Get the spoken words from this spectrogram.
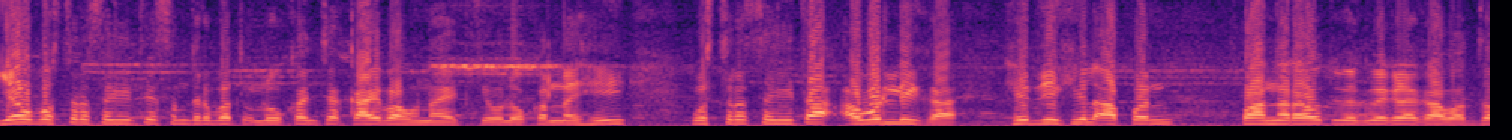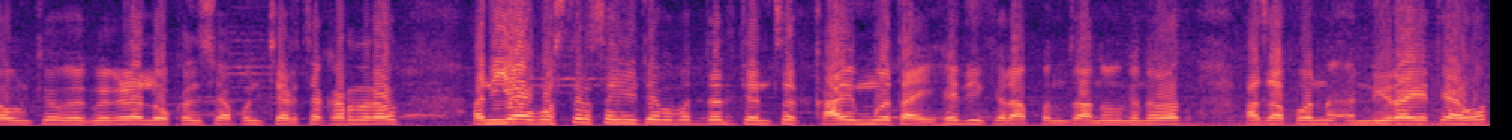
या वस्त्रसंहितेसंदर्भात लोकांच्या काय भावना आहेत किंवा लोकांना ही वस्त्रसंहिता आवडली का हे देखील आपण पाहणार आहोत. वेगवेगळ्या गावात जाऊन किंवा वेगवेगळ्या लोकांशी आपण चर्चा करणार आहोत. आणि या वस्त्रसंहितेबद्दल त्यांचं काय मत आहे हे देखील आपण जाणून घेणार आहोत. आज आपण निरा येथे आहोत.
